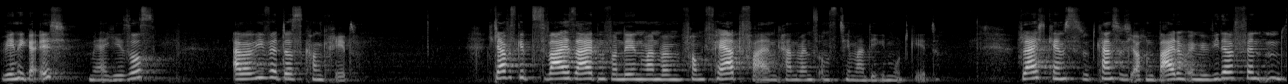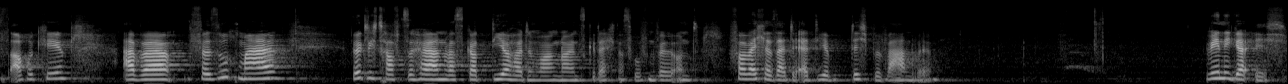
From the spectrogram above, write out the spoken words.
Weniger ich, mehr Jesus. Aber wie wird das konkret? Ich glaube, es gibt zwei Seiten, von denen man vom Pferd fallen kann, wenn es ums Thema Demut geht. Vielleicht kannst du, kannst du dich auch in beidem irgendwie wiederfinden, das ist auch okay. Aber versuch mal, wirklich darauf zu hören, was Gott dir heute Morgen neu ins Gedächtnis rufen will und vor welcher Seite er dir, dich bewahren will. Weniger ich.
